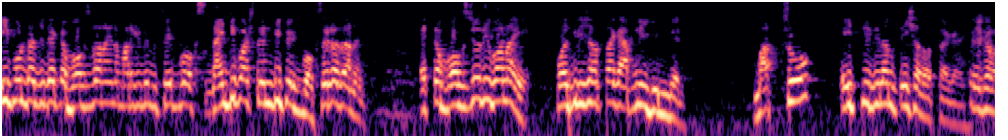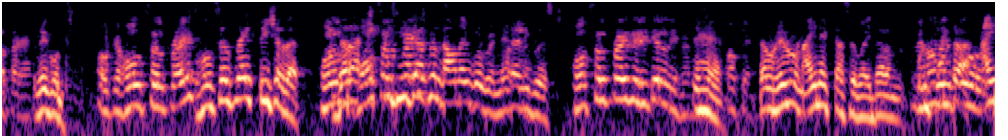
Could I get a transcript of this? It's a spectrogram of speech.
এই ফোনটা যদি একটা বক্স বানায় না মার্কেটে কিন্তু ফেক বক্স নাইনটি পার্সেন্টই ফেক বক্স এটা জানেন? একটা বক্স যদি বানায় পঁয়ত্রিশ হাজার টাকা আপনি কিনবেন। মাত্র এইটটি দিলাম তেইশ হাজার টাকায়। তেইশ হাজার টাকা record okay wholesale price wholesale price তেইশ হাজার। যারা এক্সপিস নিতে? আসবেন দাম দামি করবেন এটা রিকোয়েস্ট হোলসেল প্রাইসে রিটেল নেবেন। হ্যাঁ ওকে তারপর রেনো নাইন একটা আছে ভাই দাঁড়ান। ওই ফোনটা 9 Pro। আই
